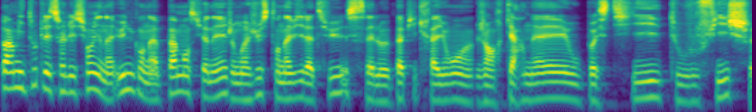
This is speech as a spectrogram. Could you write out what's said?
Parmi toutes les solutions, il y en a une qu'on n'a pas mentionnée. J'aimerais juste ton avis là-dessus. C'est le papier crayon, euh, genre carnet ou post-it ou fiche.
